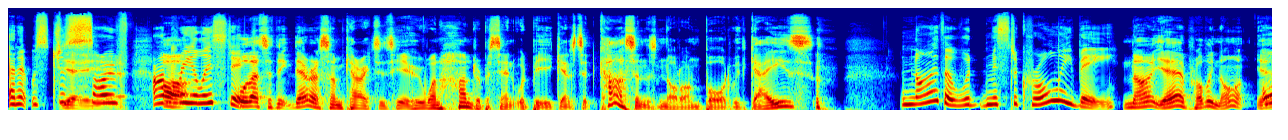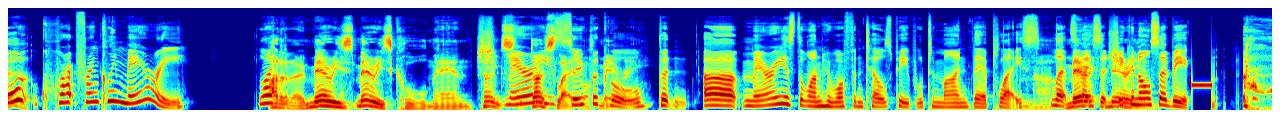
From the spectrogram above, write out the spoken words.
and it was just Yeah, so yeah. Oh, unrealistic. Well, that's the thing. There are some characters here who 100% would be against it. Carson's not on board with gays. Neither would Mister Crawley be, no, yeah, probably not. Yeah. or quite frankly, Mary. Like I don't know. Mary's Mary's cool, man. Don't She- Mary don't slag super off Mary. cool, but uh, Mary is the one who often tells people to mind their place. Nah, Let's Mary- face it, she can also be. A-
